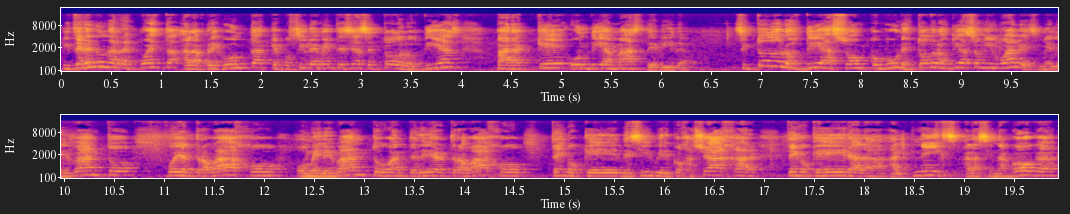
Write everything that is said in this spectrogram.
y tener una respuesta a la pregunta que posiblemente se hace todos los días, ¿para qué un día más de vida? Si todos los días son comunes, todos los días son iguales, me levanto, voy al trabajo, o me levanto antes de ir al trabajo, tengo que decir Birkoja Shahar, tengo que ir al Knix, a la sinagoga,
